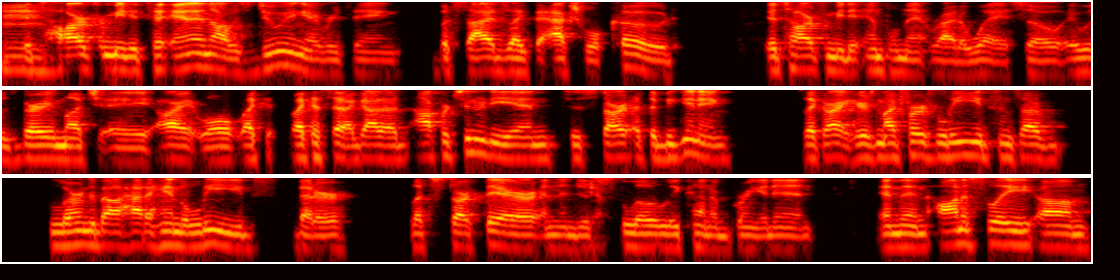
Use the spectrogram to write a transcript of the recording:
mm. it's hard for me to t- and I was doing everything besides like the actual code. It's hard for me to implement right away. So it was very much a all right. Well, like like I said, I got an opportunity in to start at the beginning. It's like all right, here's my first lead since I've learned about how to handle leads better. Let's start there and then just yep. slowly kind of bring it in. And then honestly, um,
